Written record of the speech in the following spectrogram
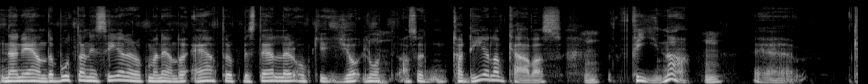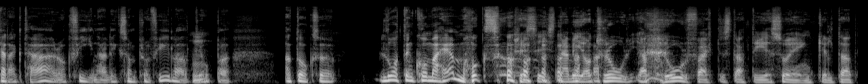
När ni ändå botaniserar och man ändå äter och beställer och gör, låt, mm. alltså, tar del av cavas mm. fina mm. Eh, karaktär och fina liksom, profil och alltihopa. Mm. Att också låt den komma hem också. Precis. Nej, men jag, tror, jag tror faktiskt att det är så enkelt att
